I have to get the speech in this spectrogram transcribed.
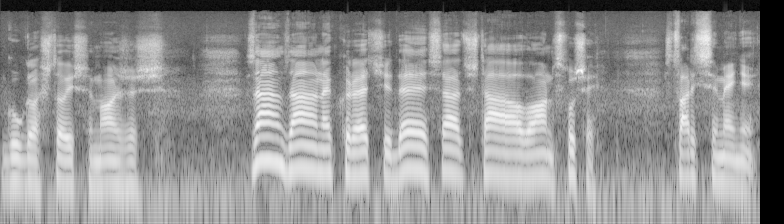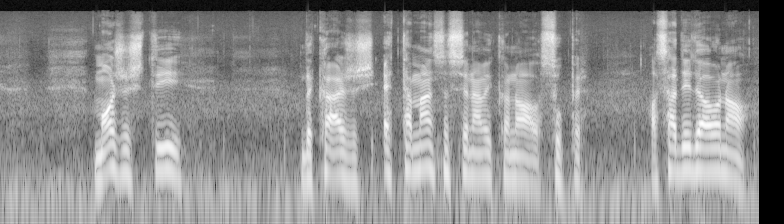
Google, što više možeš. Znam, znam, neko reći, de sad, šta, ovo, ono, slušaj, stvari se menjaju. Možeš ti da kažeš, e, taman sam se navikao na ovo, super, ali sad ide ovo na ovo.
